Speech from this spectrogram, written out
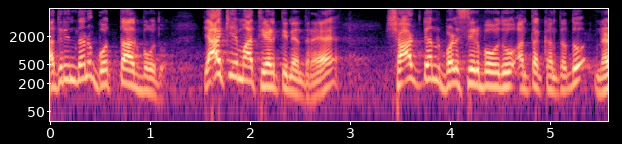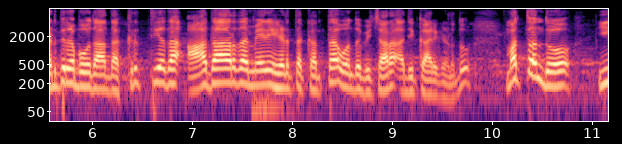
ಅದರಿಂದನೂ ಗೊತ್ತಾಗ್ಬೋದು. ಯಾಕೆ ಈ ಮಾತು ಹೇಳ್ತೀನಿ ಅಂದರೆ, ಶಾರ್ಟ್ ಗನ್ ಬಳಸಿರ್ಬೋದು ಅಂತಕ್ಕಂಥದ್ದು ನಡೆದಿರಬಹುದಾದ ಕೃತ್ಯದ ಆಧಾರದ ಮೇಲೆ ಹೇಳ್ತಕ್ಕಂಥ ಒಂದು ವಿಚಾರ ಅಧಿಕಾರಿಗಳದು ಮತ್ತೊಂದು, ಈ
